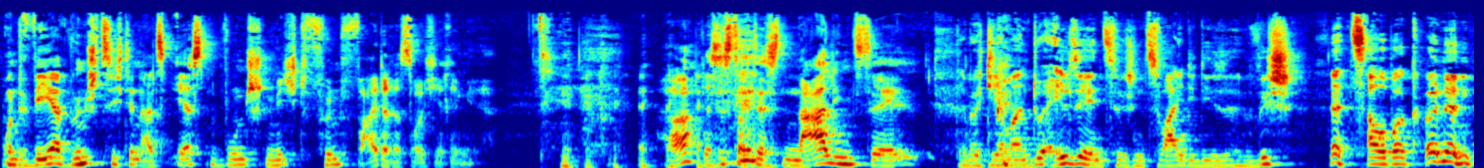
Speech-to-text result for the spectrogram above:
Und wer wünscht sich denn als ersten Wunsch nicht fünf weitere solche Ringe? Ha? Das ist doch das naheliegendste. Da möchte ich ja mal ein Duell sehen zwischen zwei, die diese Wischzauber können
